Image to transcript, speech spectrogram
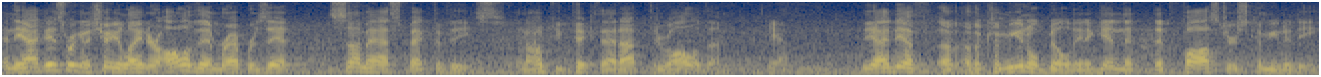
And the ideas we're going to show you later, all of them represent some aspect of these. And I hope you pick that up through all of them Yeah. the idea of, of, of a communal building, again, that, that fosters community.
